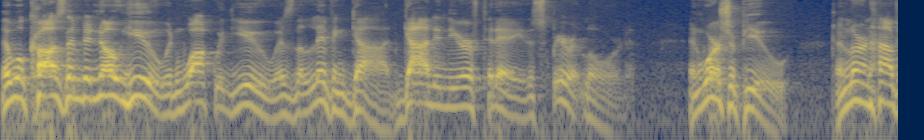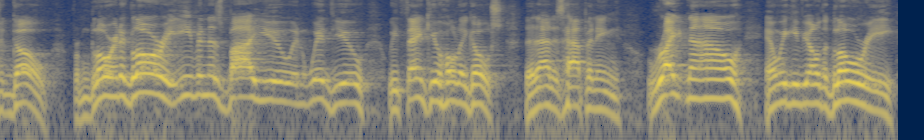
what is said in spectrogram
that will cause them to know you and walk with you as the living God God in the earth today the Spirit Lord and worship you and learn how to go from glory to glory even as by you and with you. We thank you Holy Ghost that that is happening right now and we give you all the glory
